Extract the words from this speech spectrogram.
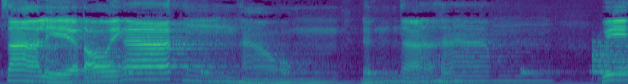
xa lìa tội ác hào hùng. Đừng ham. Khuyên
